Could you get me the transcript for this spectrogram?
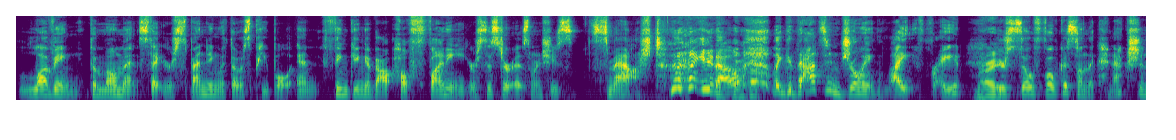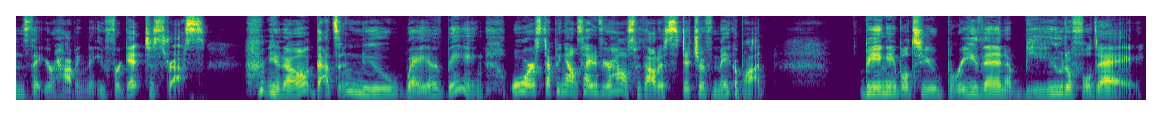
loving the moments that you're spending with those people and thinking about how funny your sister is when she's smashed, you know? like that's enjoying life, right? Right. You're so focused on the connections that you're having that you forget to stress. you know, that's a new way of being. Or stepping outside of your house without a stitch of makeup on. Being able to breathe in a beautiful day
